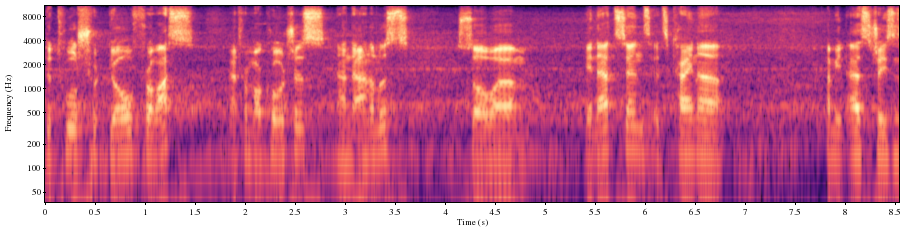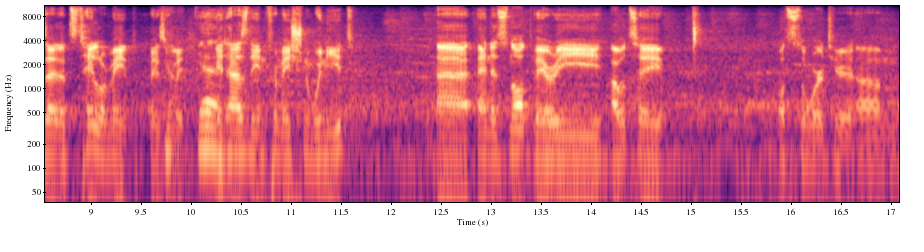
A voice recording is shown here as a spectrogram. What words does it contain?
the tool should go from us and from our coaches and analysts. So um, in that sense, it's kind of, I mean, as Jason said, it's tailor made basically. Yeah. It has the information we need, uh, and it's not very, I would say, what's the word here? Um,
